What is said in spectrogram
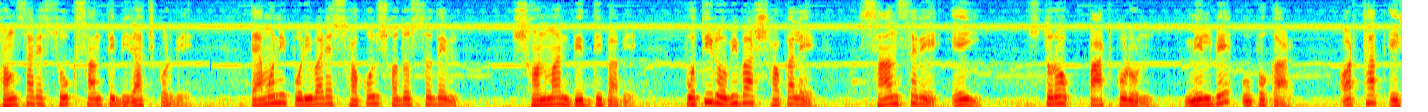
সংসারে সুখ, শান্তি বিরাজ করবে। তেমনি পরিবারের সকল সদস্যদের সম্মান বৃদ্ধি পাবে। প্রতি রবিবার সকালে সানসেরে এই স্তোরক পাঠ করুন, মিলবে উপকার, অর্থাৎ এই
